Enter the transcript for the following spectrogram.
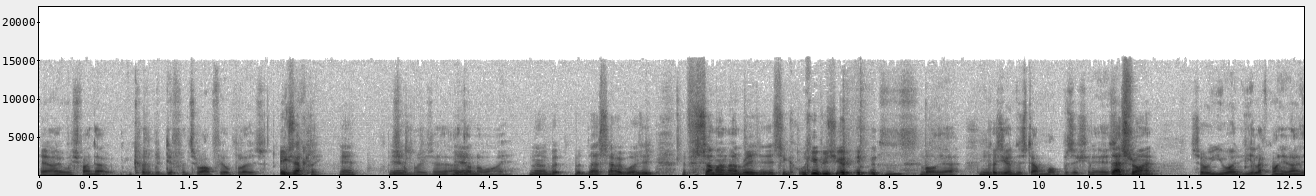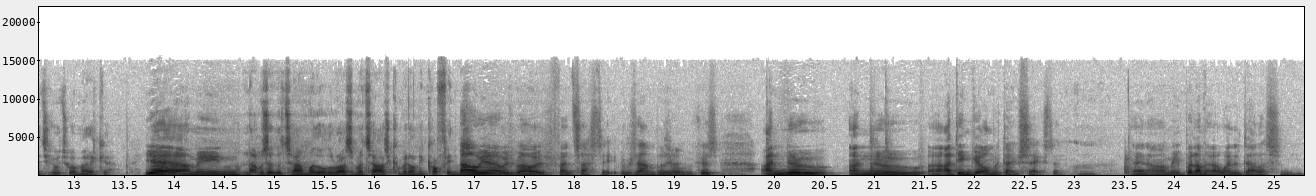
Yeah, I always find that incredibly different to outfield players Exactly. Yeah. for Yeah. some reason. I Yeah. don't know why. No, but but that's how it was. It, for some unknown reason, it's a goalkeepers union. Well, yeah, because you understand what position it is. Hmm. that's right. So you went, you left Man United to go to America. Yeah, I mean, And that was at the time with all the razzmatazz coming on in coffins. Oh yeah, it was well, it was fantastic. It was unbelievable because I knew I knew uh, I didn't get on with Dave Sexton, Hmm. and I mean, but I, I went to Dallas and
